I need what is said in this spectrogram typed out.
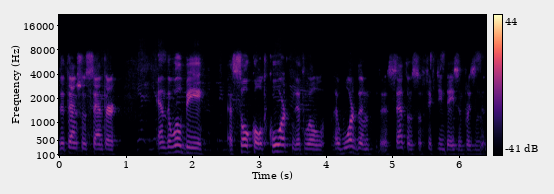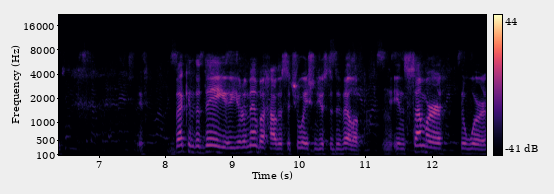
detention center, and there will be a so-called court that will award them the sentence of 15 days imprisonment. If, back in the day, you remember how the situation used to develop. In summer, there were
